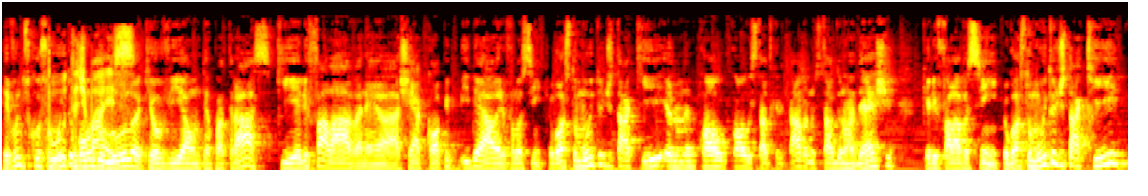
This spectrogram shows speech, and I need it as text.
Teve um discurso Puta, muito bom demais. do Lula que eu vi há um tempo atrás, que ele falava, né? Eu achei a copy ideal. Ele falou assim, eu gosto muito de estar aqui, eu não lembro qual, qual estado que ele estava, no estado do Nordeste, que ele falava assim, eu gosto muito de estar aqui,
